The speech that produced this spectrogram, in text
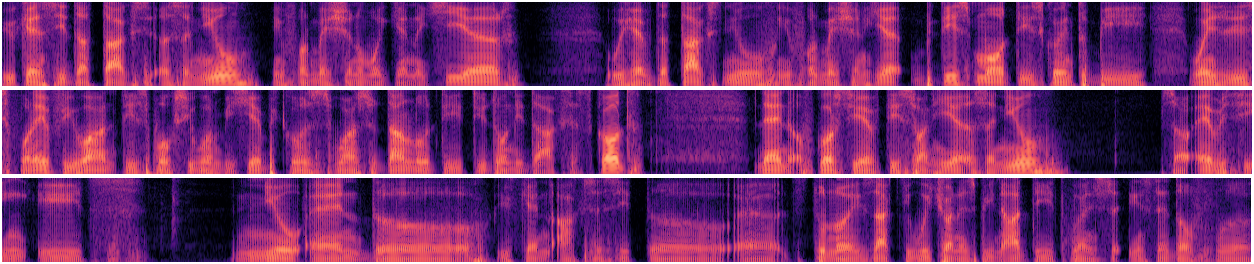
you can see the tags as a new information again here we have the tags new information here. This mode is going to be when it is for everyone this box you won't be here because once you download it you don't need the access code. Then of course you have this one here as a new. So everything is new and uh, you can access it uh, uh, to know exactly which one has been added when instead of uh,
